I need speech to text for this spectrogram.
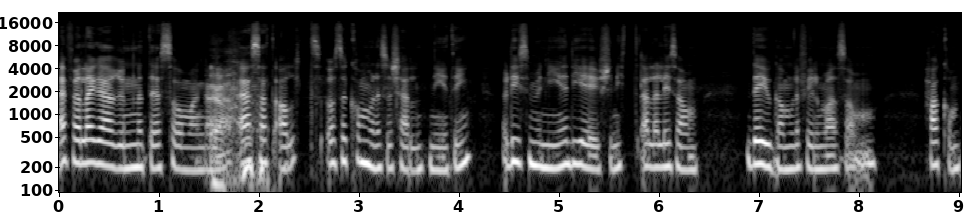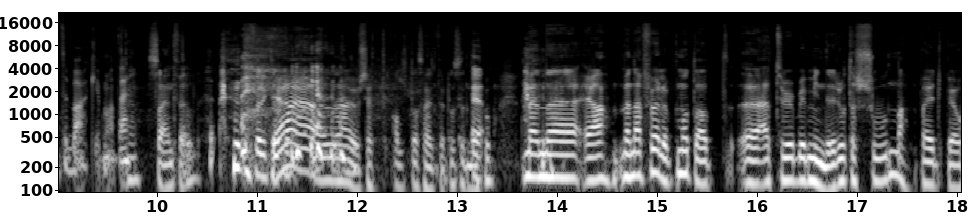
Jeg føler jeg har rundet det så mange ganger. Ja. Jeg har sett alt, og så kommer det så sjelden nye ting. Og de som er nye, de er jo ikke nytt. Eller liksom Det er jo gamle filmer som har kommet tilbake, på en måte. Ja, Seinfeld. Ja, ja, jeg har jo sett alt av Seinfeld siden Ja. det kom. Men, uh, ja, men jeg føler på en måte at uh, jeg tror det blir mindre rotasjon da, på HBO.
